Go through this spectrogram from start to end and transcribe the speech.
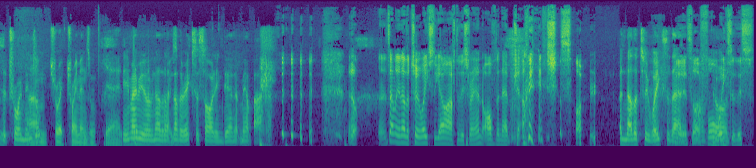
Is it Troy Menzel? Um, Troy Troy Menzel, yeah, yeah, maybe another those- another Exa sighting down at Mount Barker. Well, it's only another two weeks to go after this round of the NAB Challenge. so another two weeks of that. Yeah, it's like My four God. weeks of this.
